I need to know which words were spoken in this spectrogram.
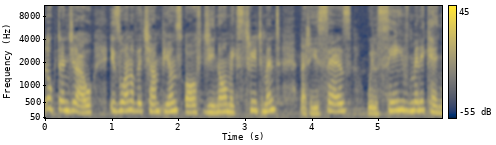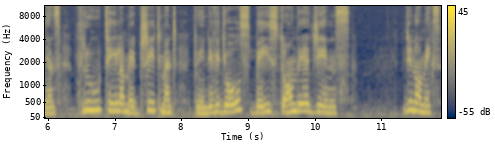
Dr. Njau is one of the champions of genomics treatment that he says will save many Kenyans through tailor made treatment to individuals based on their genes. Genomics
